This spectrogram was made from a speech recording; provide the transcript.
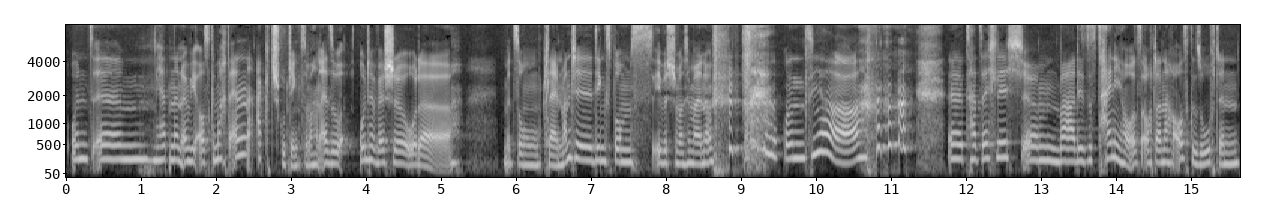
Und ähm, wir hatten dann irgendwie ausgemacht, ein Aktshooting zu machen. Also Unterwäsche oder mit so einem kleinen Mantel-Dingsbums. Ihr wisst schon, was ich meine. Und ja, äh, tatsächlich ähm, war dieses Tiny House auch danach ausgesucht, denn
